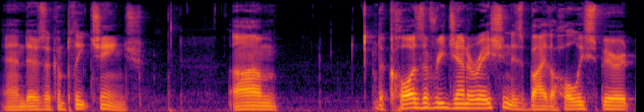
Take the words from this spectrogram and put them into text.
and there's a complete change. Um, the cause of regeneration is by the Holy Spirit,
